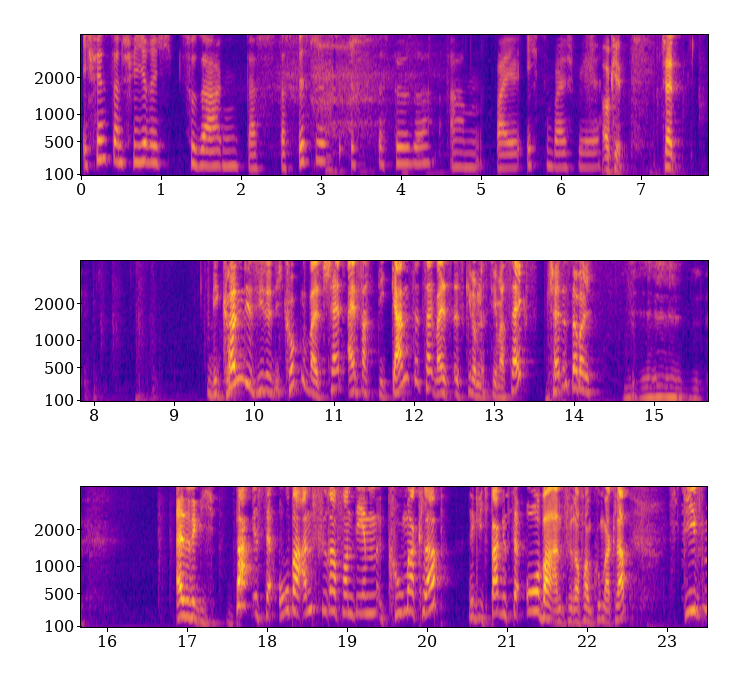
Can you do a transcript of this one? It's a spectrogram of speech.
ich finde es dann schwierig zu sagen, dass das Business ist das Böse, ähm, weil ich zum Beispiel. Okay, Chat. Wir können dieses Video nicht gucken, weil Chat einfach die ganze Zeit, weil es, es geht um das Thema Sex. Chat ist dabei. Also wirklich, Bug ist der Oberanführer von dem Kuma Club. Wirklich, Bug ist der Oberanführer vom Kuma Club. Steven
